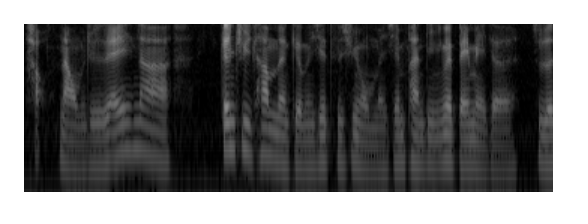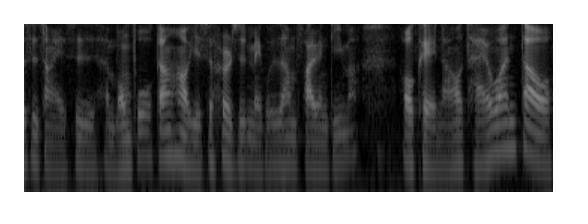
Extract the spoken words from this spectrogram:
好，那我们就是哎，那根据他们给我们一些资讯，我们先判定，因为北美的租车市场也是很蓬勃，刚好也是 Hertz 美国是他们发源地嘛。OK，然后台湾到。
